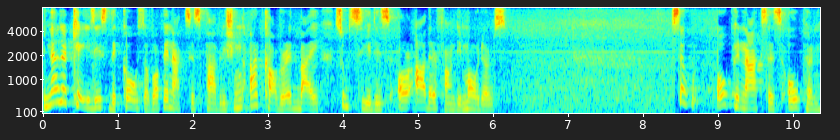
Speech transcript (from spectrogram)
In other cases, the costs of open access publishing are covered by subsidies or other funding models. So open access, open,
